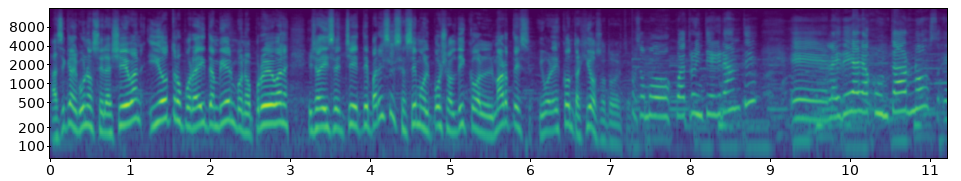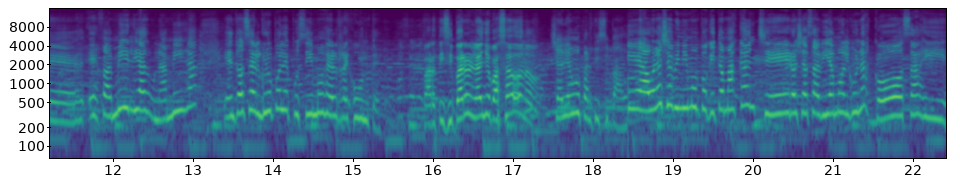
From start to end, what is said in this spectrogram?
Así que algunos se la llevan y otros por ahí también, bueno, prueban y ya dicen, che, ¿te parece si hacemos el pollo al disco el martes? Y bueno, es contagioso todo esto. Somos cuatro integrantes, eh, la idea era juntarnos, eh, es familia, una amiga, y entonces el grupo le pusimos el rejunte. ¿Participaron el año pasado o no? Ya habíamos participado. Y ahora ya vinimos un poquito más cancheros, ya sabíamos algunas cosas y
